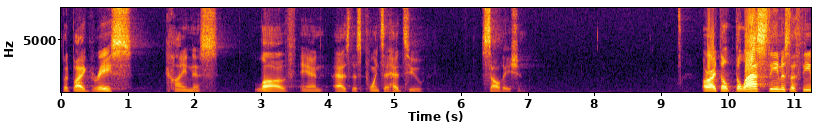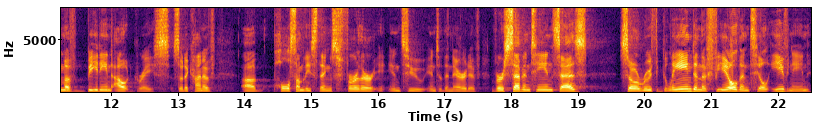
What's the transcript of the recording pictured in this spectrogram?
but by grace, kindness, love, and as this points ahead to, salvation. All right, the, the last theme is the theme of beating out grace. So, to kind of uh, pull some of these things further into, into the narrative. Verse 17 says So Ruth gleaned in the field until evening,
